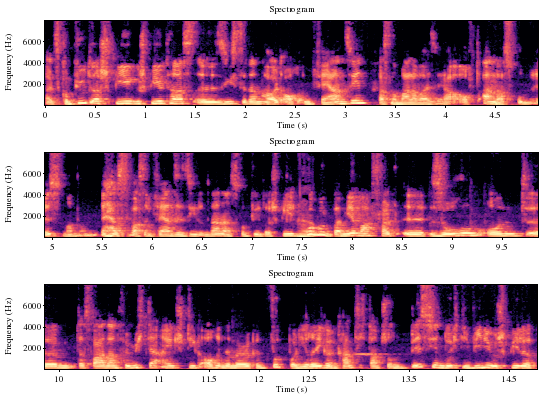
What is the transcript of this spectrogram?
als Computerspiel gespielt hast, äh, siehst du dann halt auch im Fernsehen, was normalerweise ja oft andersrum ist. Man dann erst was im Fernsehen sieht und dann als Computerspiel. Ja. Aber gut, bei mir war es halt äh, so rum und ähm, das war dann für mich der Einstieg auch in American Football. Die Regeln kannte ich dann schon ein bisschen durch die Videospiele,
